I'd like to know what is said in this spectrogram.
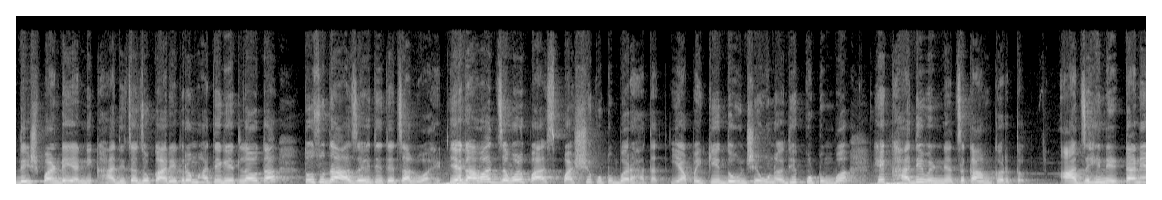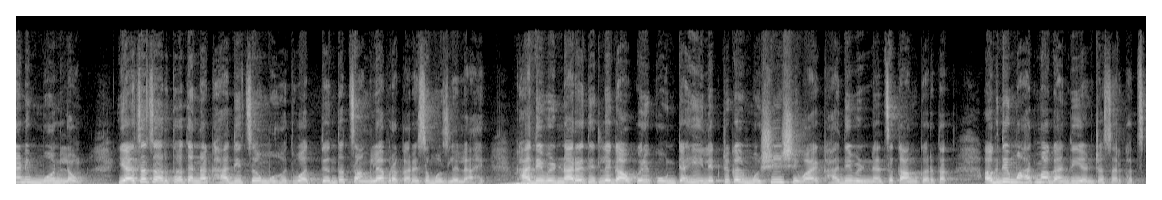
देशपांडे यांनी खादीचा जो कार्यक्रम हाती घेतला होता तो सुद्धा आजही तिथे चालू आहे. या गावात जवळपास पाचशे कुटुंब राहतात. यापैकी दोनशेहून अधिक कुटुंब हे खादी विणण्याचं काम करतं. आजही नेटाने आणि मन लावून याचाच अर्थ त्यांना खादीचं महत्त्व अत्यंत चांगल्या प्रकारे समजलेलं आहे. खादी विणणारे तिथले गावकरी कोणत्याही इलेक्ट्रिकल मशीनशिवाय खादी विणण्याचं काम करतात. अगदी महात्मा गांधी यांच्यासारखंच.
